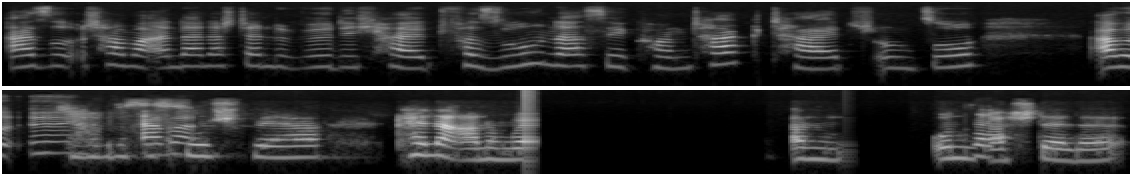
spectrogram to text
also schau mal, an deiner Stelle würde ich halt versuchen, dass ihr Kontakt haltet und so, aber Ja, irgendwie, aber das ist aber, so schwer. Keine Ahnung, weil an unserer Stelle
